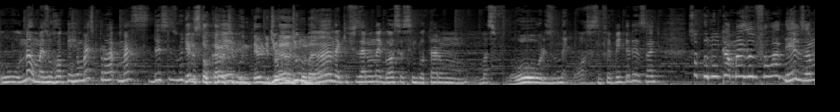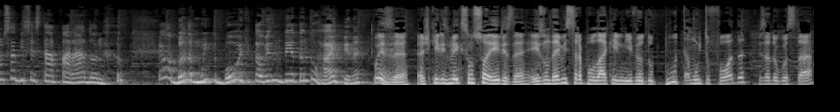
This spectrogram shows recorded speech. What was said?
O, não, mas o Rock in Rio mais, pro, mais desses últimos. eles tocaram, teve. tipo, inteiro de de, um, branco, de um né? banda que fizeram um negócio assim, botaram umas flores, um negócio assim, foi bem interessante. Só que eu nunca mais ouvi falar deles, eu não sabia se eles estavam parados ou não. É uma banda muito boa que talvez não tenha tanto hype, né? Pois é, acho que eles meio que são só eles, né? Eles não devem extrapolar aquele nível do puta muito foda, apesar de eu gostar.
